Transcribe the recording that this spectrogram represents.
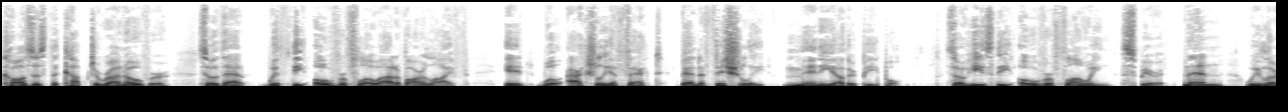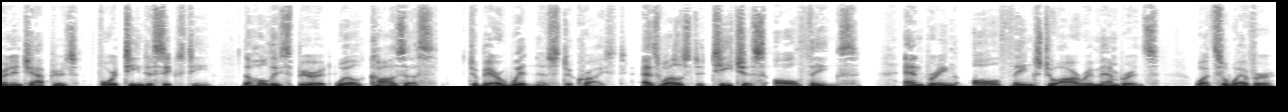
causes the cup to run over so that with the overflow out of our life, it will actually affect beneficially many other people. So he's the overflowing Spirit. Then we learn in chapters 14 to 16, the Holy Spirit will cause us to bear witness to Christ, as well as to teach us all things, and bring all things to our remembrance whatsoever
